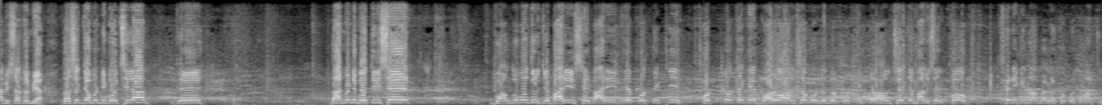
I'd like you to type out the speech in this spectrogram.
আমি সজল মিয়া। দর্শক যেমনটি বলছিলাম যে ধানমন্ডি বত্রিশের বঙ্গবন্ধুর যে বাড়ি, সেই বাড়ির যে প্রত্যেকটি ছোট্ট থেকে বড় অংশ পর্যন্ত প্রত্যেকটি অংশের যে মানুষের ক্ষোভ, সেটি কিন্তু আমরা লক্ষ্য করতে পারছি।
